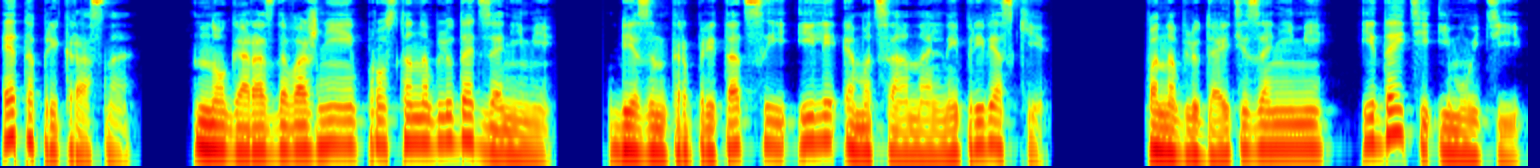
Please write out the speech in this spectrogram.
это прекрасно, но гораздо важнее просто наблюдать за ними, без интерпретации или эмоциональной привязки. Понаблюдайте за ними и дайте им уйти.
